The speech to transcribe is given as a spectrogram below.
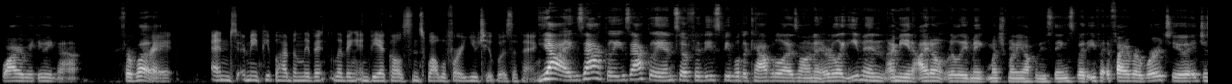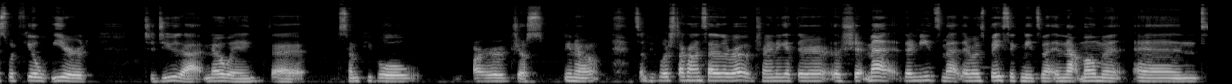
Why are we doing that? For what? Right and I mean, people have been living living in vehicles since well before YouTube was a thing. Yeah, exactly, exactly. And so for these people to capitalize on it, or like even, I mean, I don't really make much money off of these things, but even if I ever were to, it just would feel weird to do that, knowing that some people are just you know, some people are stuck on the side of the road trying to get their, their shit met, their needs met, their most basic needs met in that moment. And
